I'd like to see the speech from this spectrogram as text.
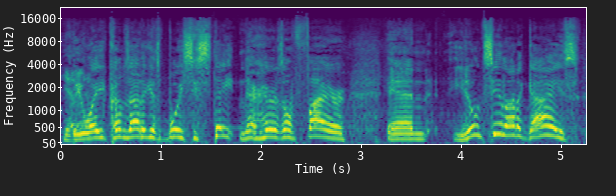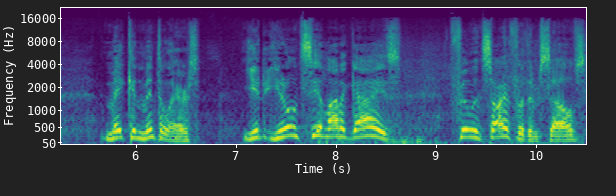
Yeah. BYU comes out against Boise State, and their hair is on fire, and you don't see a lot of guys making mental errors. You, you don't see a lot of guys feeling sorry for themselves.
